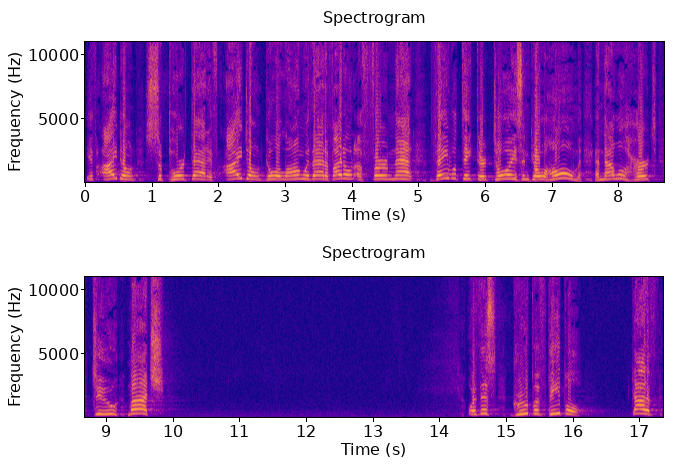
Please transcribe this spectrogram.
if I don't support that, if I don't go along with that, if I don't affirm that, they will take their toys and go home, and that will hurt too much. Or this group of people, God, if,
